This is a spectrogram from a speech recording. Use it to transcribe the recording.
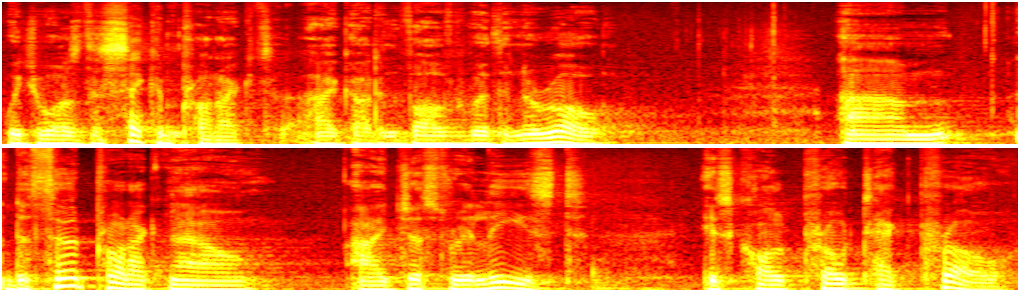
which was the second product I got involved with in a row. Um, the third product now I just released is called Protect Pro.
